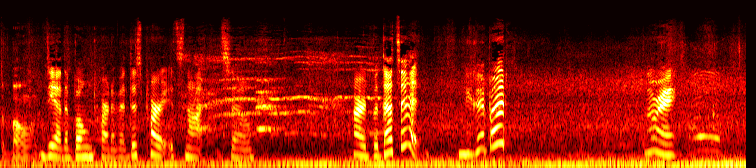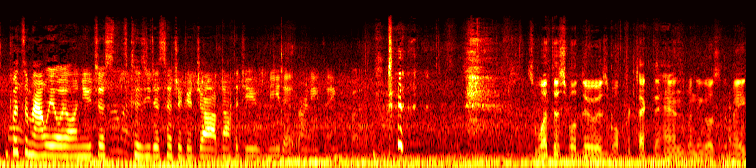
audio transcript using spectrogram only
the bone. yeah, the bone part of it. This part it's not so hard, but that's it. You good, bud? All right. Put some owie oil on you just because you did such a good job. Not that you need it or anything, but So what this will do is will protect the hens when he goes to the mate.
